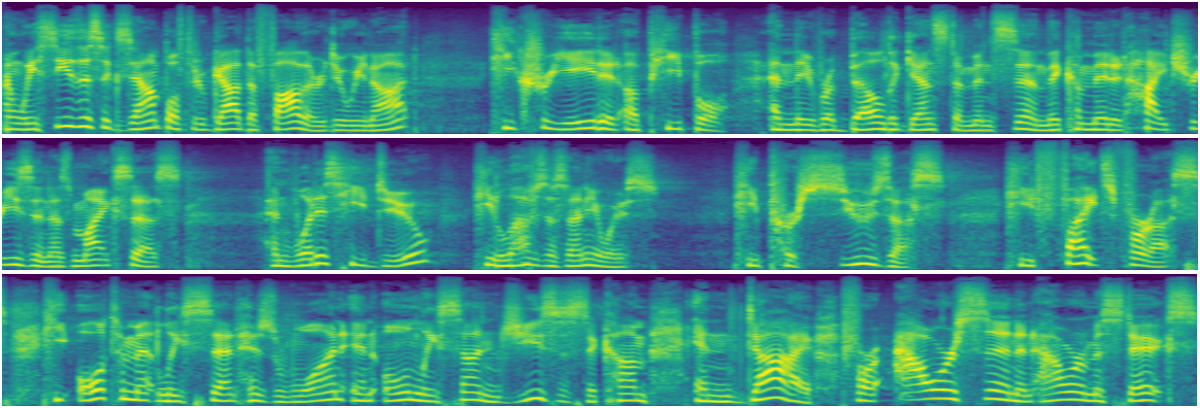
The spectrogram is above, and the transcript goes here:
And we see this example through God the Father, do we not? He created a people and they rebelled against him in sin. They committed high treason, as Mike says. And what does he do? He loves us, anyways. He pursues us. He fights for us. He ultimately sent his one and only son, Jesus, to come and die for our sin and our mistakes.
